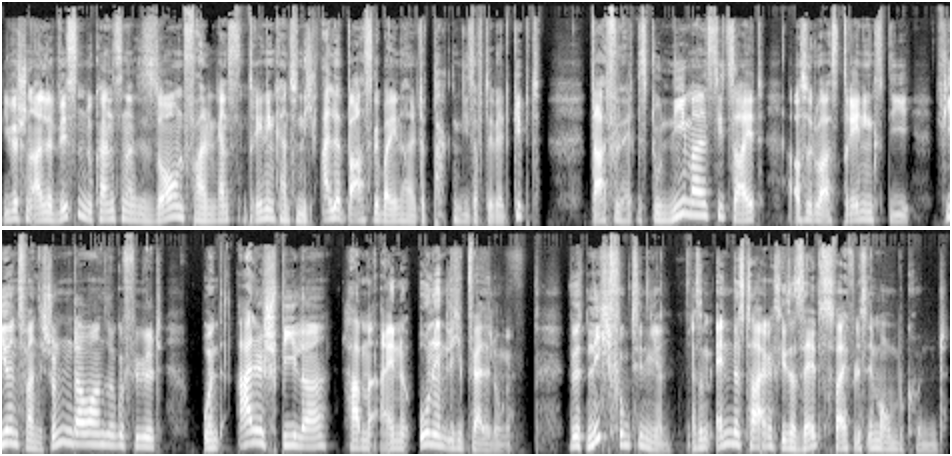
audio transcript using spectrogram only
Wie wir schon alle wissen, du kannst in der Saison und vor allem im ganzen Training kannst du nicht alle Basketballinhalte packen, die es auf der Welt gibt. Dafür hättest du niemals die Zeit, außer du hast Trainings, die 24 Stunden dauern, so gefühlt, und alle Spieler haben eine unendliche Pferdelunge. Wird nicht funktionieren. Also am Ende des Tages, dieser Selbstzweifel ist immer unbegründet.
